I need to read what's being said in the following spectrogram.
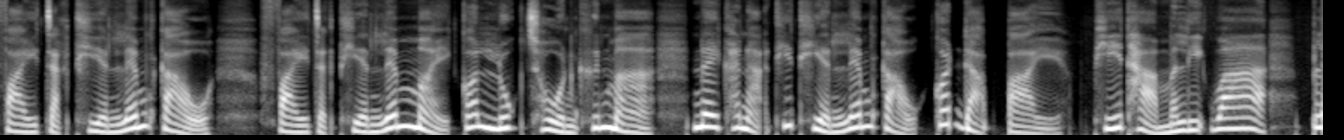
ไฟจากเทียนเล่มเก่า ไฟจากเทียนเล่มใหม่ก็ลุกโชนขึ้นมา ในขณะที่เทียนเล่มเก่าก็ดับไปพี่ถามมะลิว่า เปล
